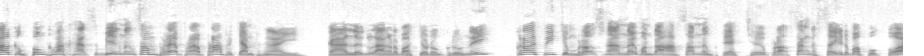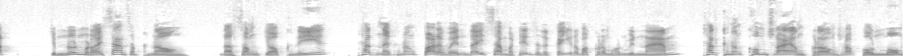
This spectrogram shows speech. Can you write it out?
ដែលកំពុងខ្វះខាតស្បៀងនិងសម្ភារៈប្រើប្រាស់ប្រចាំថ្ងៃការលើកឡើងរបស់ជនរងគ្រោះនេះ ក្រោយពីជំរកស្នាក់នៅបណ្ដោះអាសន្ននឹងផ្ទះឈើប្រក់សង្កសីរបស់ពួកគាត់ចំនួន130ខ្នងដែលសង់ជាប់គ្នាស្ថិតនៅក្នុងបរិវេណដីសម្បត្តិសេដ្ឋកិច្ចរបស់ក្រុមហ៊ុនវៀតណាមស្ថិតក្នុងឃុំស្រែអង្ក្រងស្រុកកូនមុំ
